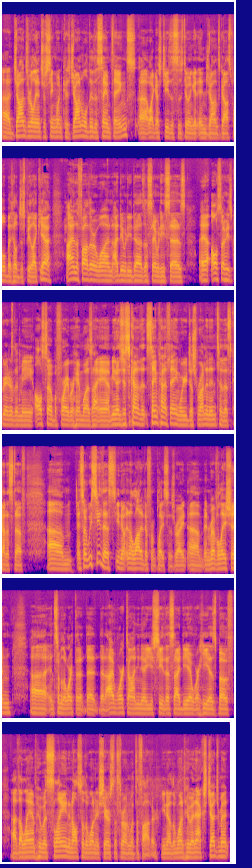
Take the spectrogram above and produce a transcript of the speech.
Uh, John's a really interesting one because John will do the same things. Uh, well, I guess Jesus is doing it in John's gospel, but he'll just be like, "Yeah, I and the Father are one. I do what He does. I say what He says. Uh, also, He's greater than me. Also, before Abraham was, I am." You know, just kind of the same kind of thing where you're just running into this kind of stuff. Um, and so we see this, you know, in a lot of different places, right? Um, in Revelation, uh, in some of the work that, that, that I've worked on, you know, you see this idea where He is both uh, the Lamb who was slain and also the one who shares the throne with the Father. You know, the one who enacts judgment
